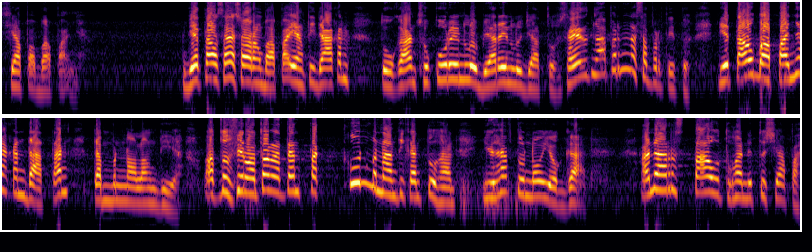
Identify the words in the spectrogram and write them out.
siapa bapaknya. Dia tahu saya seorang bapak yang tidak akan tuh kan syukurin lu biarin lu jatuh. Saya nggak pernah seperti itu. Dia tahu bapaknya akan datang dan menolong dia. Waktu firman Tuhan katakan tekun menantikan Tuhan, you have to know your God. Anda harus tahu Tuhan itu siapa.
